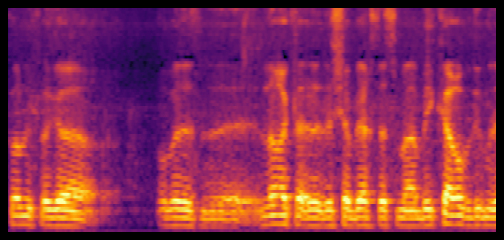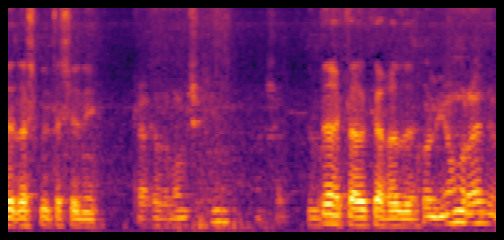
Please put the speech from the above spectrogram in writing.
כל מפלגה עובדת לא רק לשבח את עצמה, בעיקר עובדים להשפיל את השני. ככה זה ממשיכים. בדרך כלל ככה זה. כל יום רדיו.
